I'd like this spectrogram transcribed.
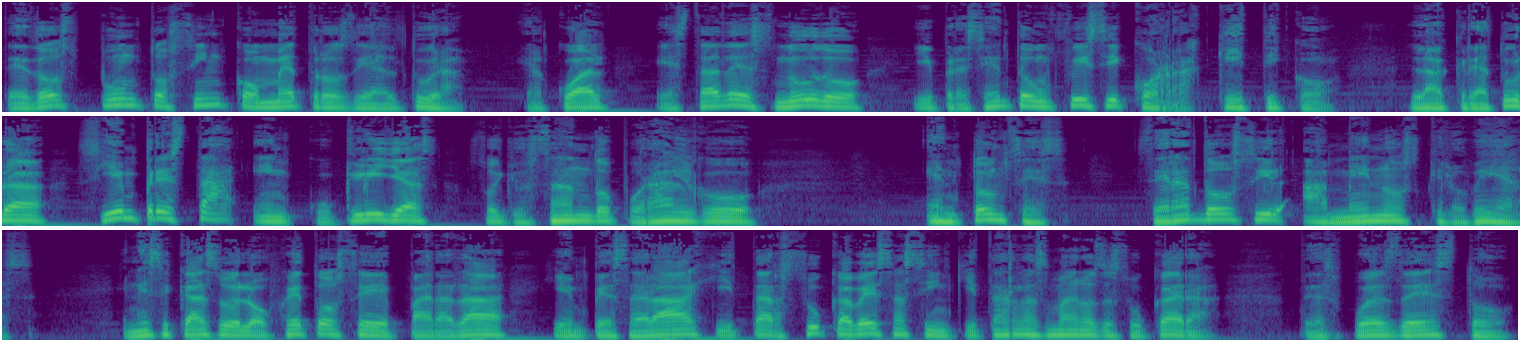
de 2.5 metros de altura, el cual está desnudo y presenta un físico raquítico. La criatura siempre está en cuclillas, sollozando por algo. Entonces, será dócil a menos que lo veas. En ese caso el objeto se parará y empezará a agitar su cabeza sin quitar las manos de su cara. Después de esto,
